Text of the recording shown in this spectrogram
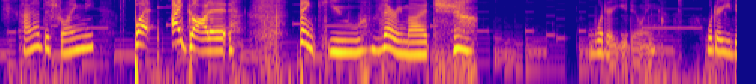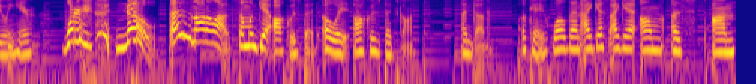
She's kind of destroying me. But I got it. Thank you very much. What are you doing? What are you doing here? What are you? No! That is not allowed. Someone get Aqua's bed. Oh wait, Aqua's bed's gone. I'm done. Okay, well then I guess I get um a um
